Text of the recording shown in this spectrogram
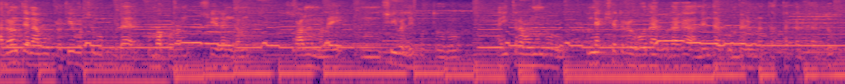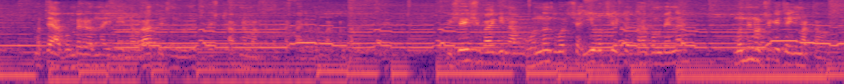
ಅದರಂತೆ ನಾವು ಪ್ರತಿ ವರ್ಷವೂ ಕೂಡ ಕುಂಭಕೋಣಂ ಶ್ರೀರಂಗಂ ಸ್ವಾಮಿಮಲೈ ಹ್ಮ್, ಶ್ರೀವಲ್ಲಿಪುತ್ತೂರು ಈ ಥರ ಒಂದೊಂದು ಪುಣ್ಯಕ್ಷೇತ್ರಗಳು ಹೋದಾಗ ಹೋದಾಗ ಅಲ್ಲಿಂದ ಗೊಂಬೆಗಳನ್ನ ಮತ್ತು ಆ ಗೊಂಬೆಗಳನ್ನು ಇಲ್ಲಿ ನವರಾತ್ರಿ ಸಂದರ್ಭದಲ್ಲಿ ಸ್ಥಾಪನೆ ಮಾಡ್ತಕ್ಕಂಥ ಕಾರ್ಯವನ್ನು ಮಾಡ್ಕೊಳ್ತಾ ವಿಶೇಷವಾಗಿ ನಾವು ಒಂದೊಂದು ವರ್ಷ, ಈ ವರ್ಷ ಇಟ್ಟಂತಹ ಗೊಂಬೆನ ಮುಂದಿನ ವರ್ಷಕ್ಕೆ ಚೇಂಜ್ ಮಾಡ್ತಾ ಹೋಗ್ತೀವಿ.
